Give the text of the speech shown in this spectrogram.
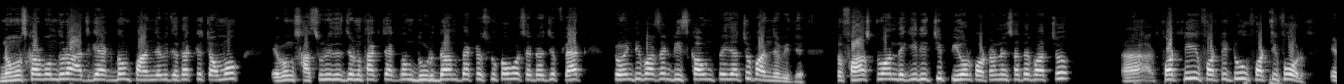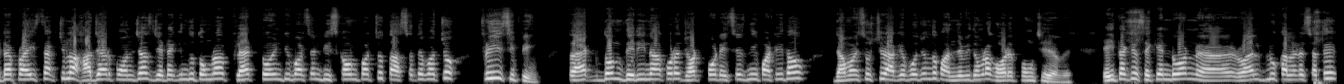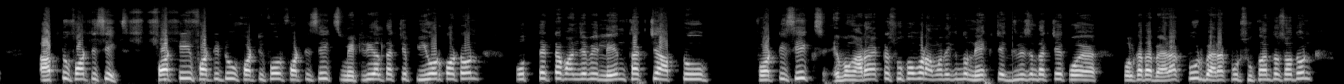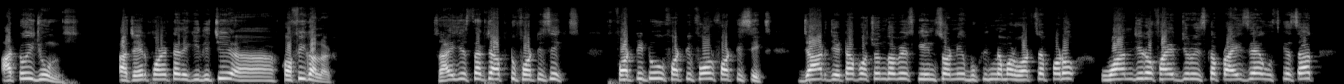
নমস্কার বন্ধুরা, আজকে একদম পাঞ্জাবিতে থাকছে চমক এবং শাশুড়িদের জন্য থাকছে একদম দুর্দান্ত একটা সুখবর, সেটা হচ্ছে ফ্ল্যাট টোয়েন্টি পার্সেন্ট ডিসকাউন্ট পেয়ে যাচ্ছ পাঞ্জাবিতে। তো ফার্স্ট ওয়ান দেখিয়ে দিচ্ছি পিওর কটনের সাথে পাচ্ছ forty forty two forty four এটা প্রাইস থাকছিল হাজার পঞ্চাশ, যেটা কিন্তু তোমরা ফ্ল্যাট টোয়েন্টি পার্সেন্ট ডিসকাউন্ট পাচ্ছ, তার সাথে পাচ্ছ ফ্রি শিপিং তো একদম দেরি না করে ঝটপট এসএস নিয়ে পাঠিয়ে দাও জামাই ষষ্ঠীর আগে পর্যন্ত পাঞ্জাবি তোমরা ঘরে পৌঁছে যাবে। এই থাকছে সেকেন্ড ওয়ান রয়্যাল ব্লু কালারের সাথে up to forty six forty forty two forty four forty six material থাকছে পিওর কটন প্রত্যেকটা পাঞ্জাবির লেন্থ থাকছে আপ টু ফর্টি সিক্স এবং আরো একটা সুখবর আমাদের কিন্তু নেক্সট এক্সিবিশন থাকছে কো- কলকাতা ব্যারাকপুর ব্যারাকপুর সুকান্ত সদন আটই জুন আচ্ছা এর পরেরটা দেখিয়ে দিচ্ছি কফি কালার সাইজেস থাকছে up to forty six forty two forty four forty six যার যেটা পছন্দ হবে স্ক্রিনশট নিয়ে বুকিং নাম্বার হোয়াটসঅ্যাপ করো वन जीरो फाइव जीरो इसका प्राइस है उसके साथ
